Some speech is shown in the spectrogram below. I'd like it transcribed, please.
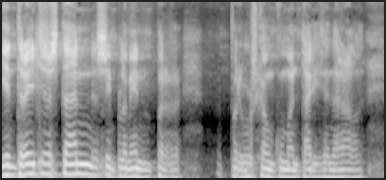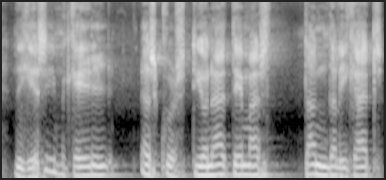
I entre ells estan, simplement per, per buscar un comentari general, diguéssim, que ell es qüestiona temes tan delicats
